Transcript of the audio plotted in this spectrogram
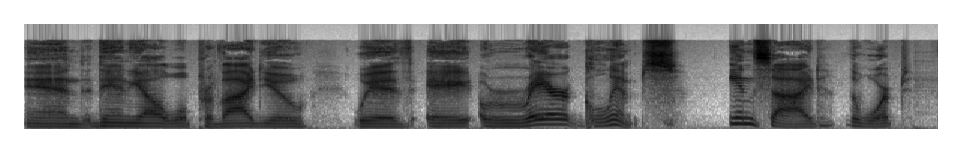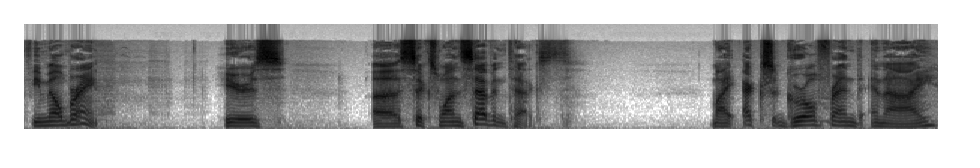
and Danielle will provide you with a rare glimpse inside the warped female brain. Here's a 617 text. My ex girlfriend and I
